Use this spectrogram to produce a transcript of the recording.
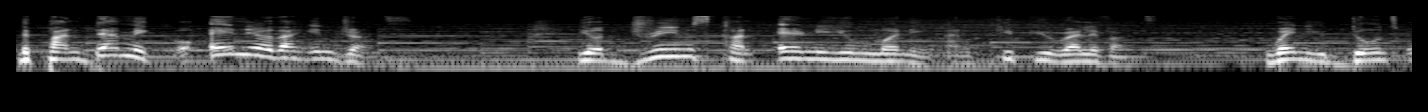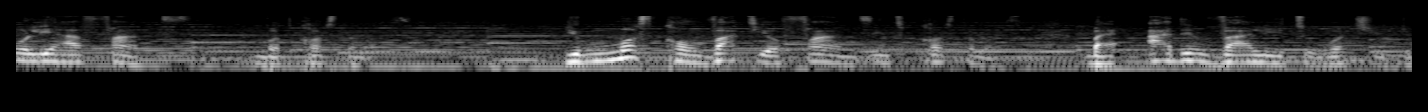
the pandemic, or any other hindrance. Your dreams can earn you money and keep you relevant when you don't only have fans but customers. You must convert your fans into customers by adding value to what you do.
